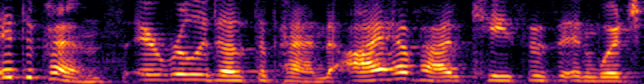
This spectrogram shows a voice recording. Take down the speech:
it depends. It really does depend. I have had cases in which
